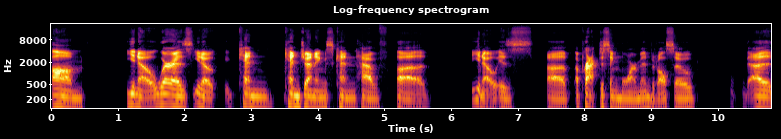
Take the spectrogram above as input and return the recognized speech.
Um you know whereas you know ken ken jennings can have uh you know is uh a practicing mormon but also uh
